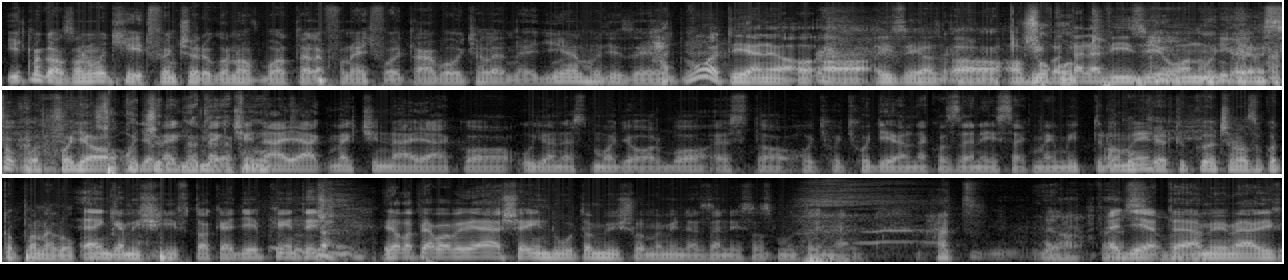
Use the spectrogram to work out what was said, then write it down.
Itt meg az van, hogy hétfőn csörög a napban a telefon egyfolytában, hogyha lenne egy ilyen, hogy ezért... Hát volt ilyen a, a, izé a, a, a Viva televízión, hogy, Igen, szokott. hogy, a, szokott hogy a meg, megcsinálják, megcsinálják a, ugyanezt magyarba, ezt a, hogy, hogy, hogy élnek a zenészek, meg mit tudom Akkor én. kértük kölcsön azokat a panelokat. Engem is hívtak egyébként, és alapjában el se indult a műsor, mert minden zenész azt mondta, hogy nem. Hát, ja, hát persze, Egyértelmű, mert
